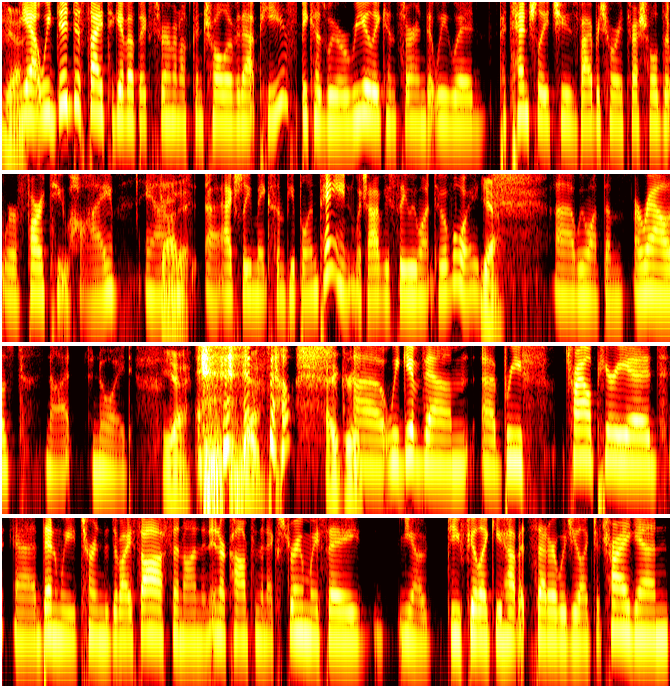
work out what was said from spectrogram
yeah. Yeah, we did decide to give up experimental control over that piece because we were really concerned that we would potentially choose vibratory thresholds that were far too high and uh, actually make some people in pain, which obviously we want to avoid. Yeah. Uh, we want them aroused, not annoyed. Yeah. And Yeah. so I agree. uh, we give them a brief trial period, and then we turn the device off. And on an intercom from the next room, we say, you know, do you feel like you have it set, or would you like to try again?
